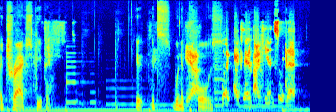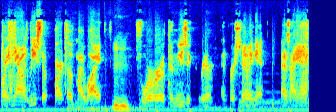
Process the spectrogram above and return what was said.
attracts people. It, it's when it yeah, pulls. Like I can I can say that right now at least a part of my why mm-hmm. for the music career and pursuing it as I am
